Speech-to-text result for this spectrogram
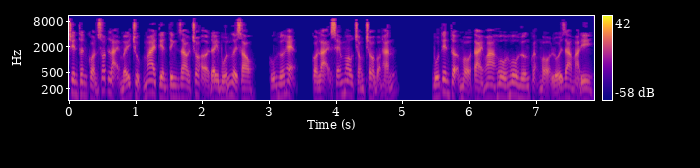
trên thân còn sót lại mấy chục mai tiên tinh giao cho ở đây bốn người sau, cũng hứa hẹn, còn lại sẽ mau chóng cho bọn hắn. Bốn tên thợ mỏ tài hoa hô hô hướng quặng mỏ lối ra mà đi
